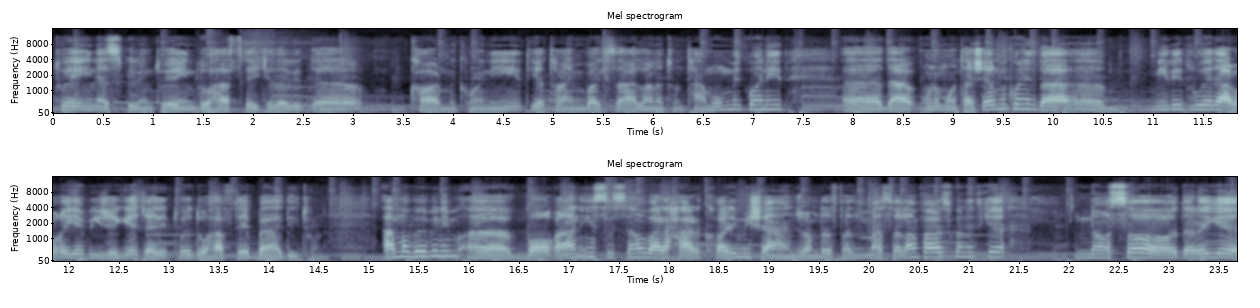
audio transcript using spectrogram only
توی این sprint توی این دو هفته که دارید کار می‌کنید یا time box الانتون تموم می‌کنید در اونو منتشر می‌کنید و میرید روی در واقع یه ویژگی جدید توی دو هفته بعدیتون. اما ببینیم واقعا این سیستم رو برای هر کاری میشه انجام داد. مثلا فرض کنید که ناسا داره یه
